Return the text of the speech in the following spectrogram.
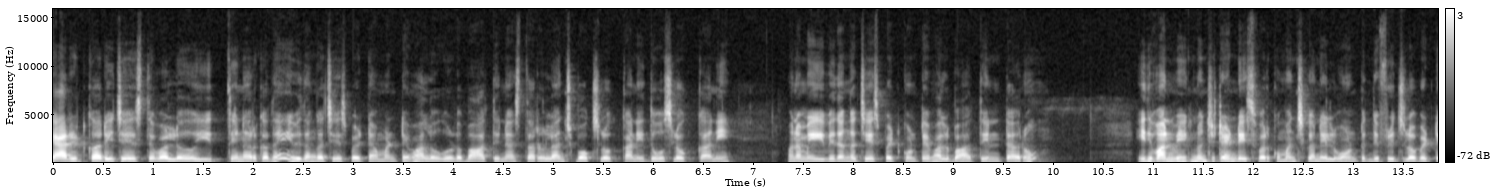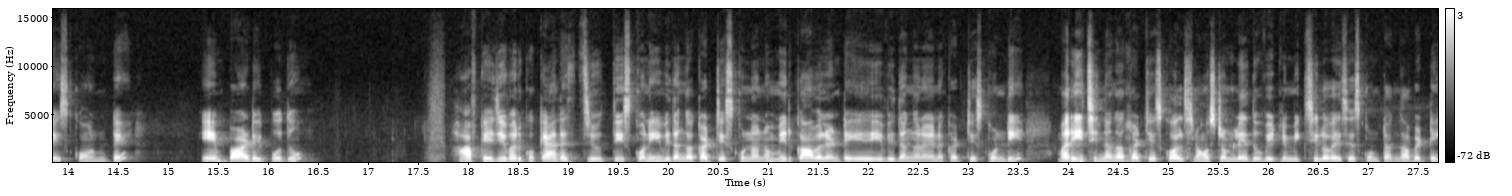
క్యారెట్ కర్రీ చేస్తే వాళ్ళు తినరు కదా ఈ విధంగా చేసి పెట్టామంటే వాళ్ళు కూడా బాగా తినేస్తారు. లంచ్ బాక్స్లోకి కానీ దోశలోకి కానీ మనం ఈ విధంగా చేసి పెట్టుకుంటే వాళ్ళు బాగా తింటారు. ఇది వన్ వీక్ నుంచి టెన్ డేస్ వరకు మంచిగా నిల్వ ఉంటుంది. ఫ్రిడ్జ్లో పెట్టేసుకుంటే ఏం పాడైపోదు. హాఫ్ కేజీ వరకు క్యారెట్స్ తీసుకొని ఈ విధంగా కట్ చేసుకున్నాను. మీరు కావాలంటే ఏ విధంగానైనా కట్ చేసుకోండి. మరీ చిన్నగా కట్ చేసుకోవాల్సిన అవసరం లేదు. వీటిని మిక్సీలో వేసేసుకుంటాం కాబట్టి.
